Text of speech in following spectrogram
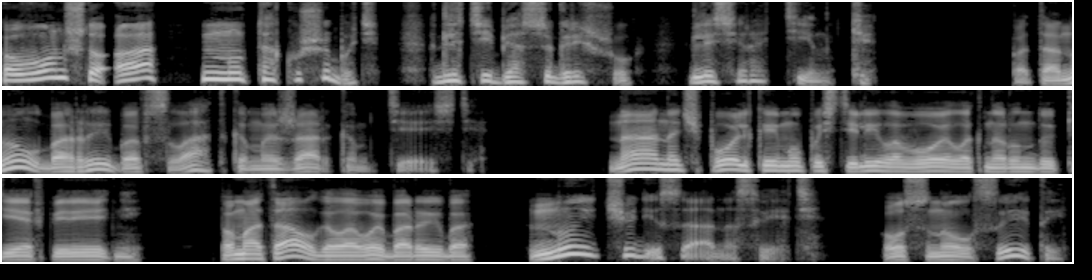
вон что, а? Ну так уж и быть, для тебя согрешу, для сиротинки». Потонул барыба в сладком и жарком тесте. На ночь полька ему постелила войлок на рундуке в передней. Помотал головой барыба. Ну и чудеса на свете. Уснул сытый,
